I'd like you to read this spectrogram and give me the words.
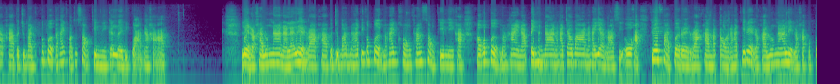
ราคาปัจจุบันที่เขาเปิดไปให้ขอทดสอบทีมนี้กันเลยดีกว่านะคะ เลทราคาล่วงหน้านะและเลทราคาปัจจุบันนะคะที่เขาเปิดมาให้ของทั้ง 2 ทีมนี้ค่ะเขาก็เปิดมาให้นะเป็นทางด้านนะคะ เจ้าบ้านนะคะอย่างราซิโอค่ะ ที่เป็นฝ่ายเปิดเลทราคามาต่อนะคะ ที่เลทราคาล่วงหน้าเลทราคาปป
